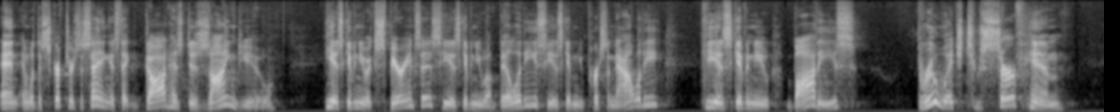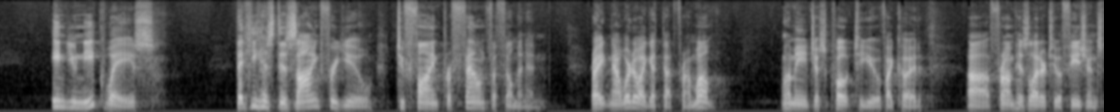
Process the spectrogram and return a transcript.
And, and what the scriptures are saying is that God has designed you. He has given you experiences, He has given you abilities, He has given you personality, He has given you bodies through which to serve Him in unique ways that He has designed for you to find profound fulfillment in right? Now, where do I get that from? Well, let me just quote to you, if I could, uh, from his letter to Ephesians,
